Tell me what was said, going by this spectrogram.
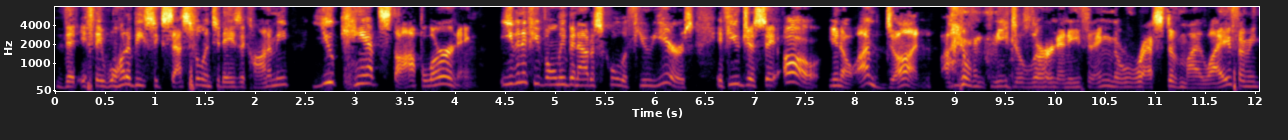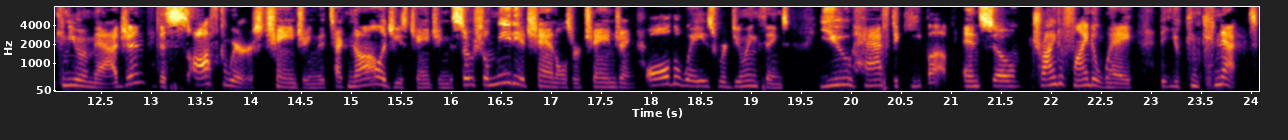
that if they want to be successful in today's economy, you can't stop learning. Even if you've only been out of school a few years, if you just say, oh, you know, I'm done. I don't need to learn anything the rest of my life. I mean, can you imagine? The software is changing, the technology is changing, the social media channels are changing, all the ways we're doing things. You have to keep up. And so trying to find a way that you can connect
